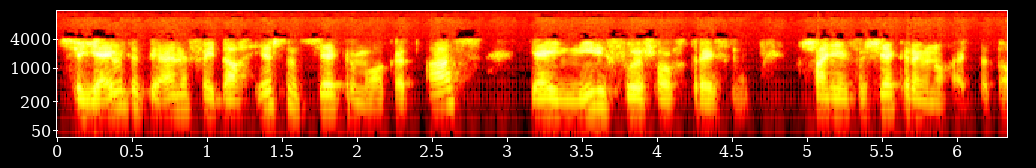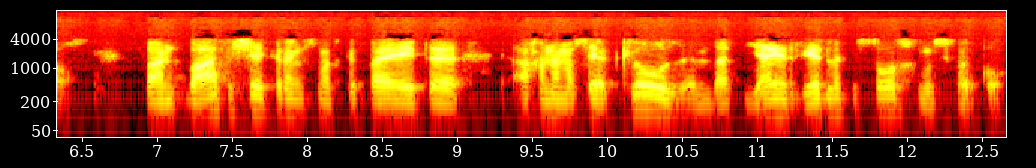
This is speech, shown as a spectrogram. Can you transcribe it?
So jy moet op die einde van die dag eers seker maak dat as jy nie die voorsorg tref nie, gaan jy versekerings nog uitbetaal. Want baie versekeringsmaatskappye het 'n ek gaan nou maar sê 'n clause in dat jy redelike sorg moet voorkom.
